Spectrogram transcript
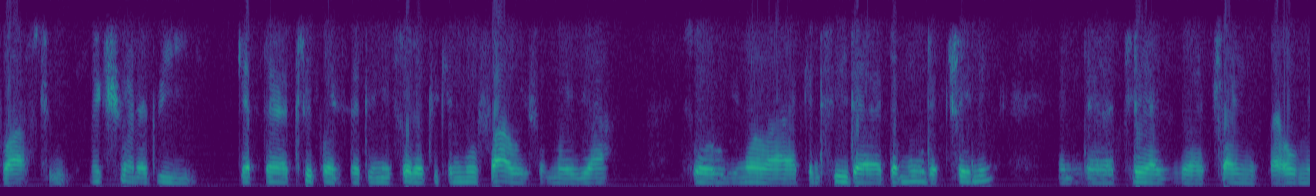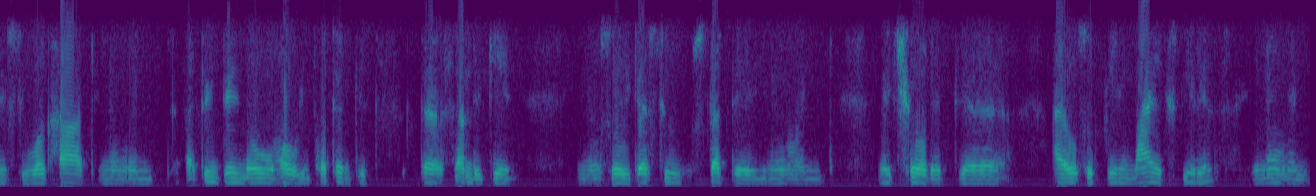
for us to make sure that we get the three points that we need so that we can move far away from where we are. So, you know, I can see the, the mood at training and the players are trying by all means to work hard, you know, and I think they know how important it's the Sunday game, you know, so it has to start there, you know, and make sure that uh, I also bring my experience, you know, and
